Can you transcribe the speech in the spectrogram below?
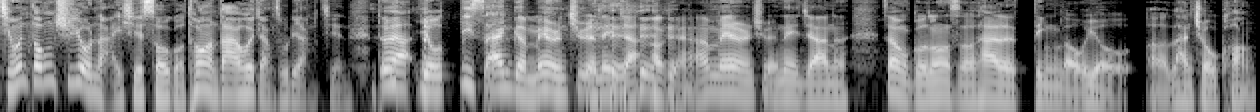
请问东区有哪一些搜狗？通常大家会讲出两间，对啊，有第三个没有人去的那家。OK，然后没有人去的那家呢，在我们国中的时候，它的顶楼有呃篮球框。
